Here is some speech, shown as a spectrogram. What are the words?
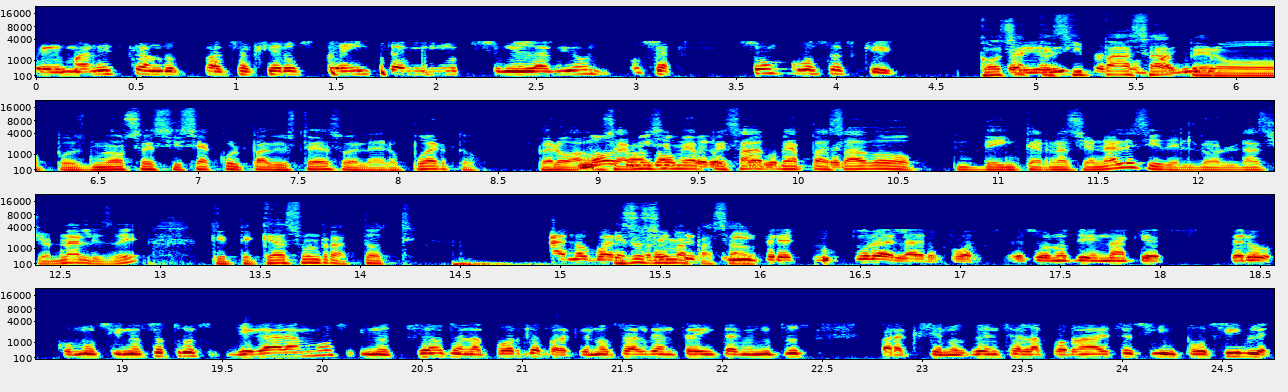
permanezcan los pasajeros 30 minutos en el avión. O sea, son cosas que... Cosa que sí pasa, pero pues no sé si sea culpa de ustedes o del aeropuerto. Pero o sea, a mí se me, ha pasado, me ha pasado de internacionales y de los nacionales, ¿eh? Que te quedas un ratote. Ah, no, bueno, eso sí me ha pasado. infraestructura del aeropuerto, eso no tiene nada que ver. Pero como si nosotros llegáramos y nos pusiéramos en la puerta para que no salgan 30 minutos, para que se nos venza la jornada, eso es imposible.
